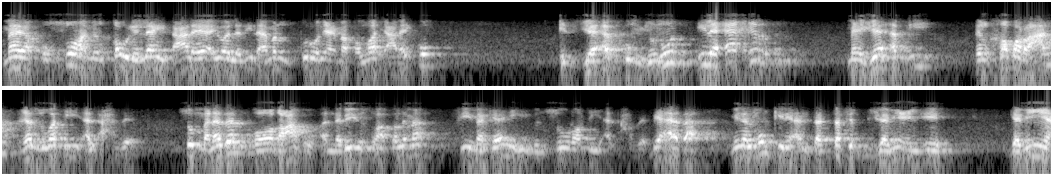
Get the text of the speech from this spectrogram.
ما يخصها من قول الله تعالى يا أيها الذين أمنوا اذكروا نعمة الله عليكم إذ جاءتكم جنود إلى آخر ما جاء في الخبر عن غزوة الأحزاب. ثم نزل ووضعه النبي صلى الله عليه وسلم في مكانه من سورة الأحزاب. بهذا من الممكن أن تتفق جميع الإيه؟ جميع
